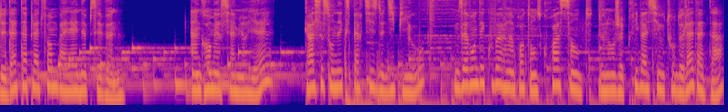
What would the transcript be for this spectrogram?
de Data Platform by Lineup 7. Un grand merci à Muriel. Grâce à son expertise de DPO, nous avons découvert l'importance croissante de l'enjeu privacy autour de la data,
